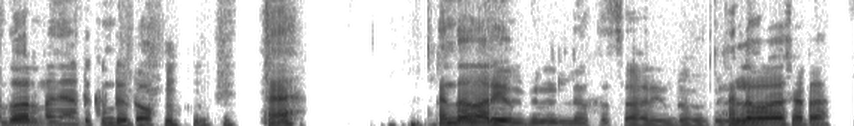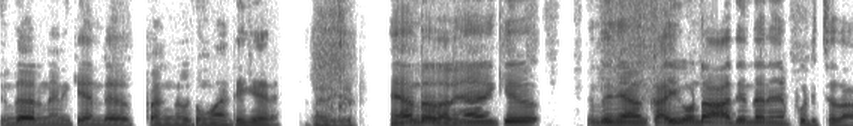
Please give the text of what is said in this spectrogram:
ഇത് പറഞ്ഞാൽ ഞാൻ എടുക്കുന്നുണ്ട് കേട്ടോ. ഏ? എന്താന്നറിയോ? ഇതിനില്ലാത്ത സാരി? നല്ല പ്രാവശ്യമായിട്ടാ ഇത് പറഞ്ഞാൽ എനിക്ക് എന്റെ പെങ്ങൾക്ക് മാറ്റിക്കാരെ. ഞാൻ എന്താ പറയുക ഞാൻ എനിക്ക് ഇത് ഞാൻ കൈകൊണ്ട് ആദ്യം തന്നെ ഞാൻ പിടിച്ചതാ.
